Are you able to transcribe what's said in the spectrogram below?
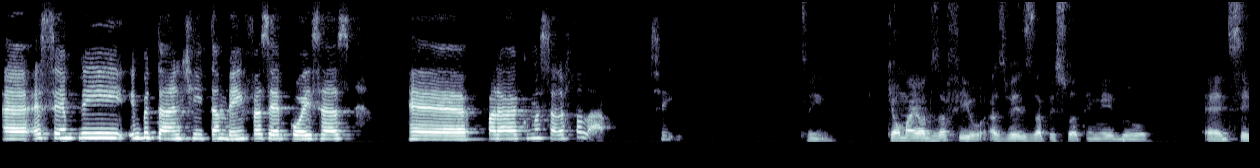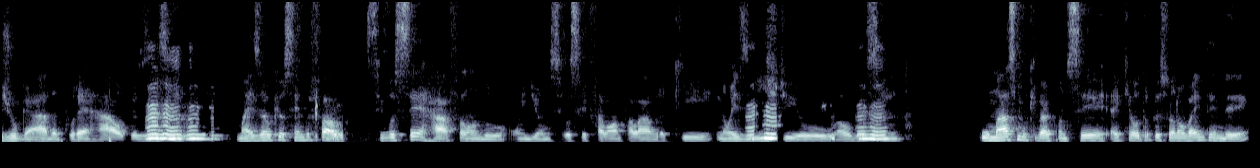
é sempre importante também fazer coisas é, para começar a falar. Sim. Sim. Que é o maior desafio. Às vezes a pessoa tem medo é, de ser julgada por errar ou coisas uhum, assim. Uhum. Mas é o que eu sempre falo. Se você errar falando um idioma, se você falar uma palavra que não existe uhum. ou algo uhum. assim, o máximo que vai acontecer é que a outra pessoa não vai entender,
